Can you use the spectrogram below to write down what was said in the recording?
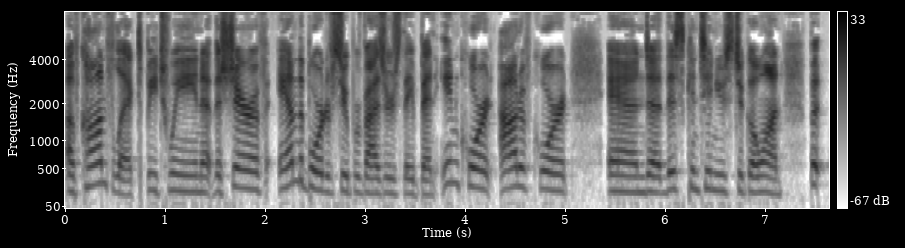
of conflict between the sheriff and the board of supervisors. They've been in court, out of court, and uh, this continues to go on. But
